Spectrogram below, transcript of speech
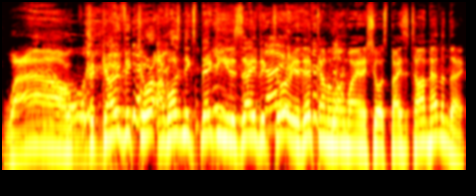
Wow. Wow. The Go Victoria. I wasn't expecting you to say Victoria. They've come a long way in a short space of time, haven't they?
